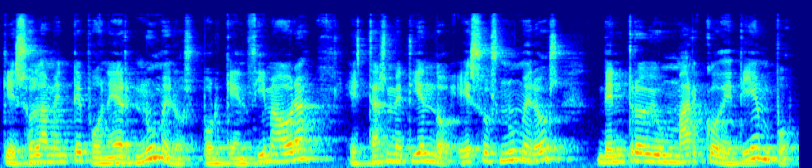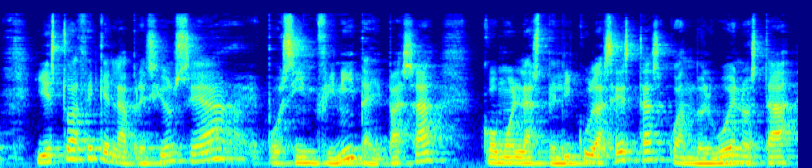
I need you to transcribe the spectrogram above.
que solamente poner números, porque encima ahora estás metiendo esos números dentro de un marco de tiempo y esto hace que la presión sea pues infinita y pasa como en las películas estas cuando el bueno está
